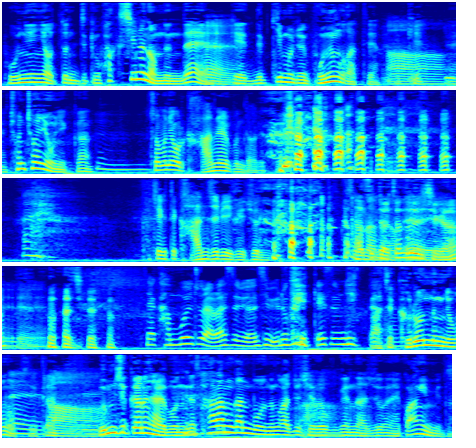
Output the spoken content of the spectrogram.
본인이 어떤 느낌 확신은 없는데 네. 이렇게 느낌을 좀 보는 것 같아요. 이렇게 아. 네, 천천히 오니까. 음. 전문용어로 간을 본다 그랬죠. 갑자기 그때 간접이 이게 좀 생각나네요. 전준 씨가 예, 예. 맞아요. 제가 간볼줄 알았으면 지금 이러고 있겠습니까? 아, 제가 그런 능력은 네. 없으니까 아. 음식간은 잘 보는데 사람 간 보는 거 아주 제가 아. 보기에는 아주 네, 꽝입니다.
